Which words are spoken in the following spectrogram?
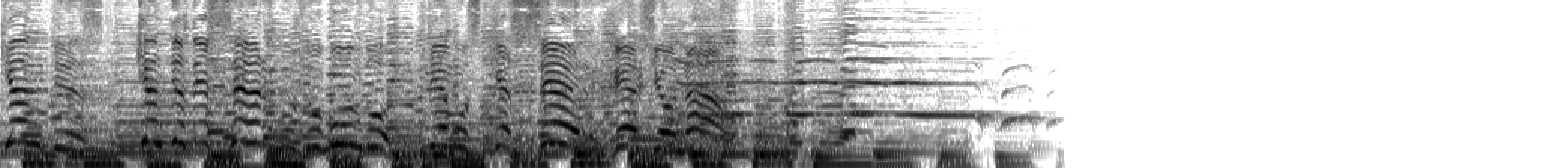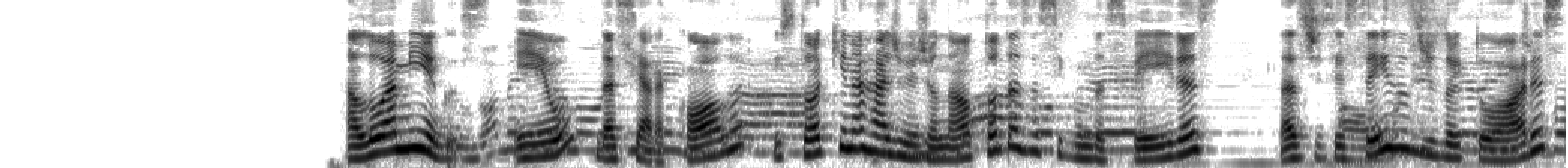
que antes, que antes de sermos do mundo, temos que ser regional. Alô, amigos! Eu, da Ciara Collor, estou aqui na Rádio Regional todas as segundas-feiras, das 16 às 18 horas,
